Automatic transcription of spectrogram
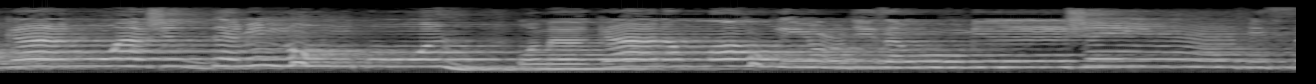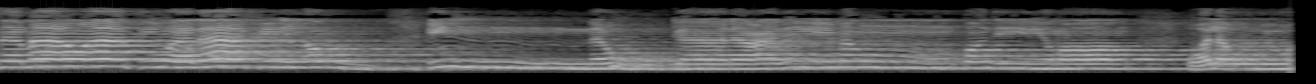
وَكَانُوا أَشَدَّ مِنْهُمْ قُوَّةً ۚ وَمَا كَانَ اللَّهُ لِيُعْجِزَهُ مِن شَيْءٍ فِي السَّمَاوَاتِ وَلَا فِي الْأَرْضِ ۚ. إِنَّهُ كَانَ عَلِيمًا قَدِيرًا. وَلَوْ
